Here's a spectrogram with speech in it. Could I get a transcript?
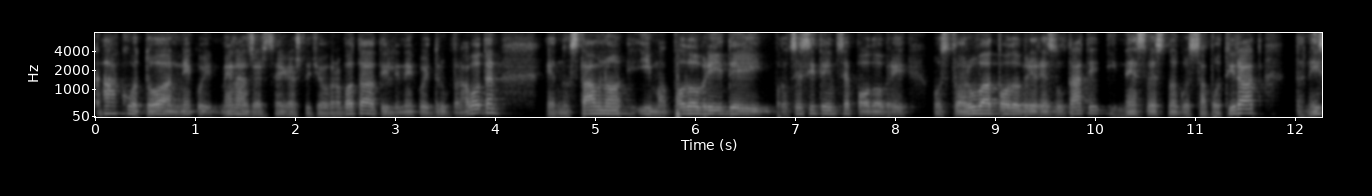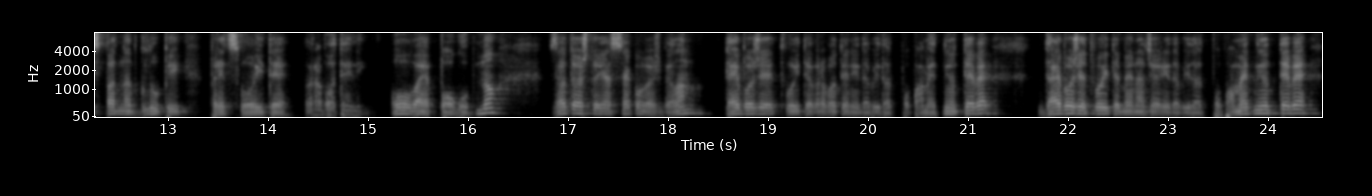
како тоа некој менаџер сега што ќе обработаат или некој друг вработен, едноставно има подобри идеи, процесите им се подобри, остваруваат подобри резултати и несвесно го саботираат да не испаднат глупи пред своите вработени. Ова е погубно, Затоа што јас секогаш велам, дај Боже твоите вработени да бидат попаметни од тебе, дај Боже твоите менаџери да бидат попаметни од тебе,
